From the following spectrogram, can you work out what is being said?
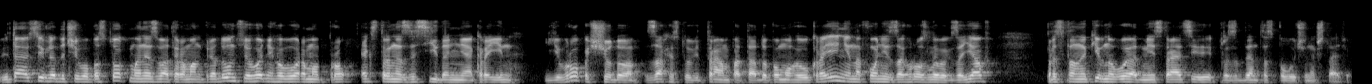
Вітаю всіх глядачів обосток. Мене звати Роман Прядун. Сьогодні говоримо про екстрене засідання країн Європи щодо захисту від Трампа та допомоги Україні на фоні загрозливих заяв представників нової адміністрації президента Сполучених Штатів.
